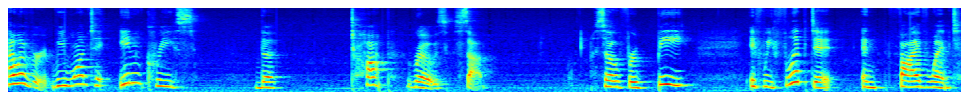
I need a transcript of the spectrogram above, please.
However, we want to increase the top row's sum. So for B, if we flipped it and 5 went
